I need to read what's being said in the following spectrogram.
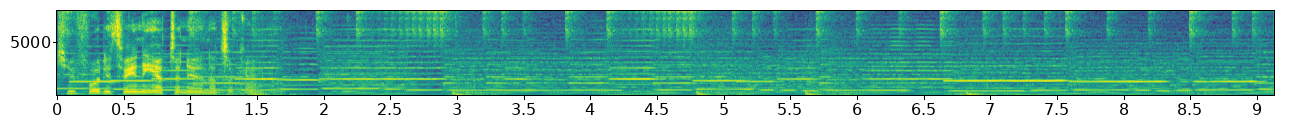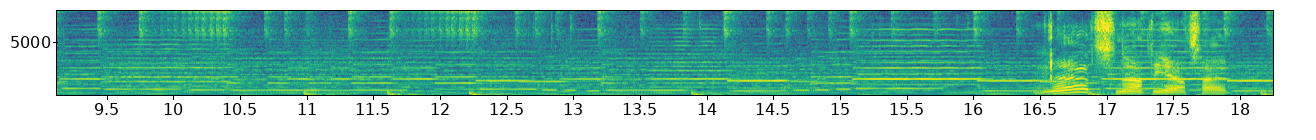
2.43 in the afternoon, that's okay. That's not the outside.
